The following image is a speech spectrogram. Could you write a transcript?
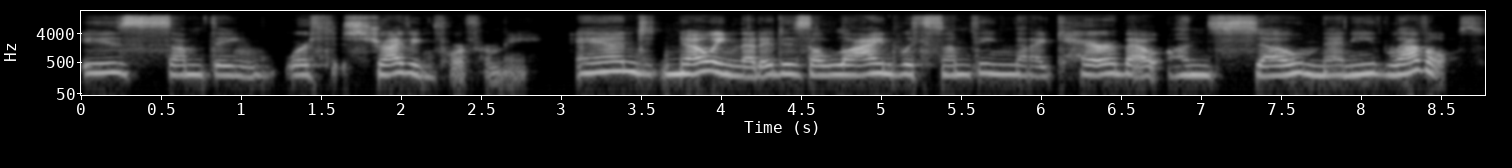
is something worth striving for for me. And knowing that it is aligned with something that I care about on so many levels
